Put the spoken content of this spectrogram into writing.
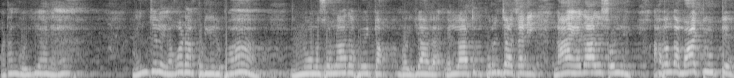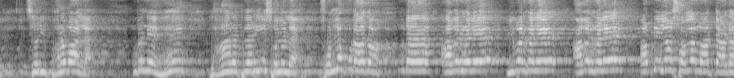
அடங்கொய்யால நெஞ்சில் எவடா குடியிருப்பான் இன்னொன்று சொல்லாத போயிட்டான் கொய்யால. எல்லாத்துக்கும் புரிஞ்சா சரி. நான் ஏதாவது சொல்லி அவங்க மாட்டி விட்டு. சரி பரவாயில்ல. உடனே யார பேரையும் சொல்லல. சொல்லக்கூடாதான். இந்த அவர்களே இவர்களே அவர்களே அப்படிலாம் சொல்ல மாட்டாடா.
